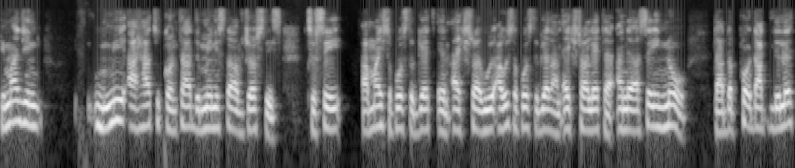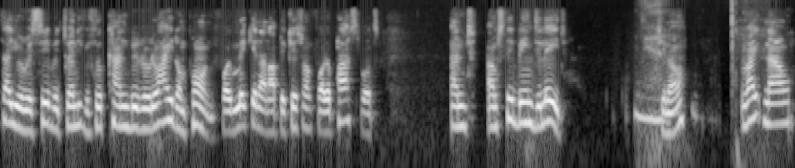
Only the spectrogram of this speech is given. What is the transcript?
Imagine me, I had to contact the Minister of Justice to say, Am I supposed to get an extra? Are we supposed to get an extra letter? And they are saying no, that the that the letter you receive in 2015 can be relied upon for making an application for a passport. And I'm still being delayed. You know, right now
